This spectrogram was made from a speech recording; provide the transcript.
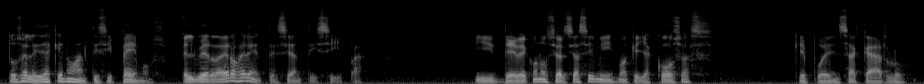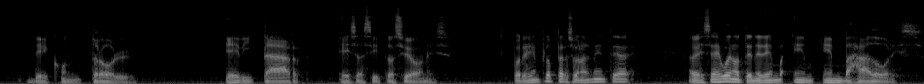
Entonces la idea es que nos anticipemos. El verdadero gerente se anticipa y debe conocerse a sí mismo aquellas cosas que pueden sacarlo de control, evitar esas situaciones. Por ejemplo, personalmente a veces es bueno tener embajadores,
